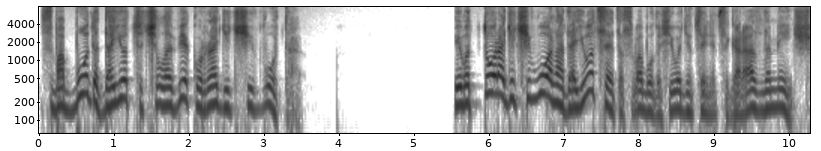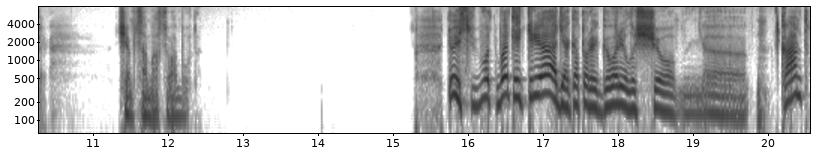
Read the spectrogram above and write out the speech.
свобода дается человеку ради чего-то. И вот то, ради чего она дается, эта свобода, сегодня ценится гораздо меньше, чем сама свобода. То есть вот в этой триаде, о которой говорил еще э, Кант,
